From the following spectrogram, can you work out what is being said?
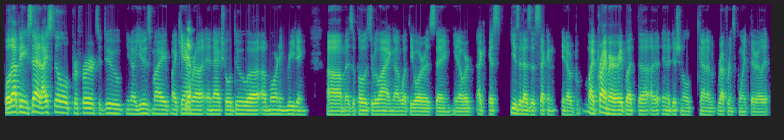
Well, that being said, I still prefer to do, you know, use my my camera yep. and actual do a, a morning reading um, as opposed to relying on what the Oura is saying, you know, or I guess use it as a second, you know, my primary, but uh, an additional kind of reference point there, Elliot.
